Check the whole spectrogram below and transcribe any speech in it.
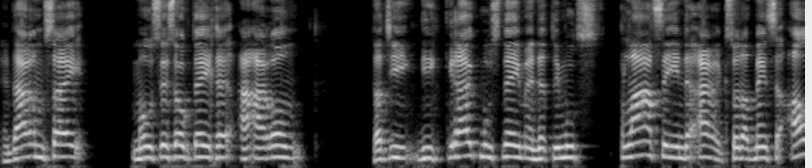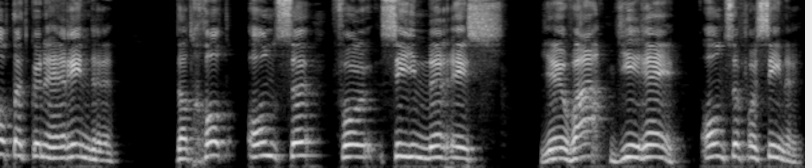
En daarom zei Mozes ook tegen Aaron dat hij die kruik moest nemen en dat hij moest plaatsen in de ark, zodat mensen altijd kunnen herinneren dat God onze voorziener is. Jehovah Jireh, onze voorziener.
